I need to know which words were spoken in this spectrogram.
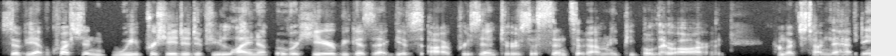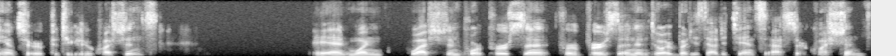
So if you have a question, we appreciate it if you line up over here because that gives our presenters a sense of how many people there are and how much time they have to answer particular questions. And one question per person per person until everybody's had a chance to ask their questions.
